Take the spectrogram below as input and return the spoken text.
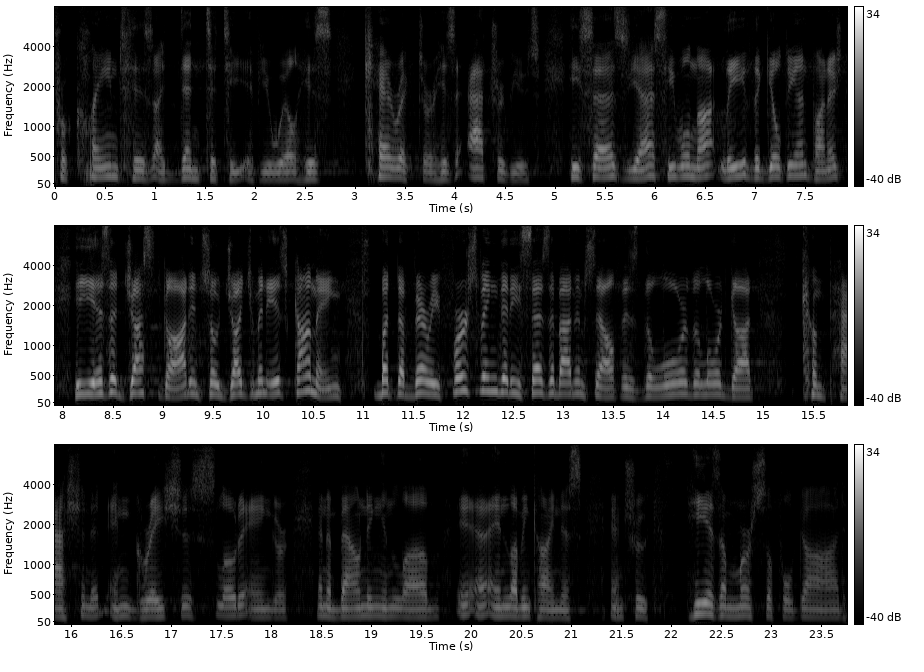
proclaimed his identity, if you will, his character, his attributes. He says, yes, he will not leave the guilty unpunished. He is a just God, and so judgment is coming. But the very first thing that he says about himself is, The Lord, the Lord God, compassionate and gracious, slow to anger, and abounding in love and loving kindness and truth. He is a merciful God.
